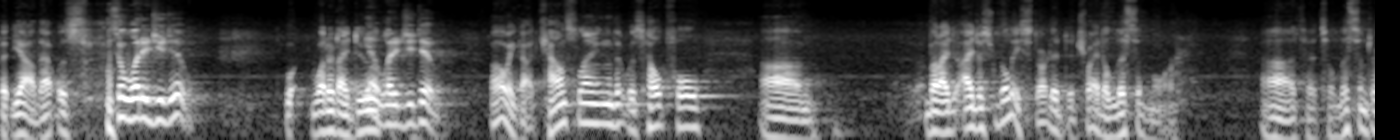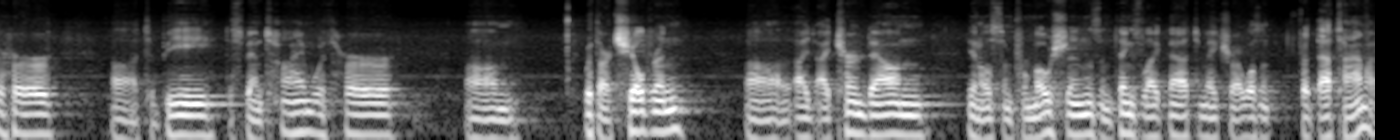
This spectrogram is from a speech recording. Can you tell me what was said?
but yeah, that was, so what did you do? what, what did I do? Yeah. What did you do? Oh, we got counseling that was helpful. Um, but I, I just really started to try to listen more, uh, to, to listen to her, uh, to be, to spend time with her, um, with our children. Uh, I, I turned down, you know, some promotions and things like that to make sure I wasn't, for that time, I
